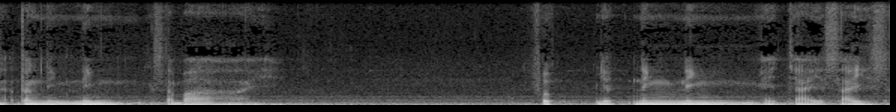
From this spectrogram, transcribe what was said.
นะต้องนิ่งนิ่งสบาย ฝึกหยุดนิ่งนิ่งให้ใจใสใส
